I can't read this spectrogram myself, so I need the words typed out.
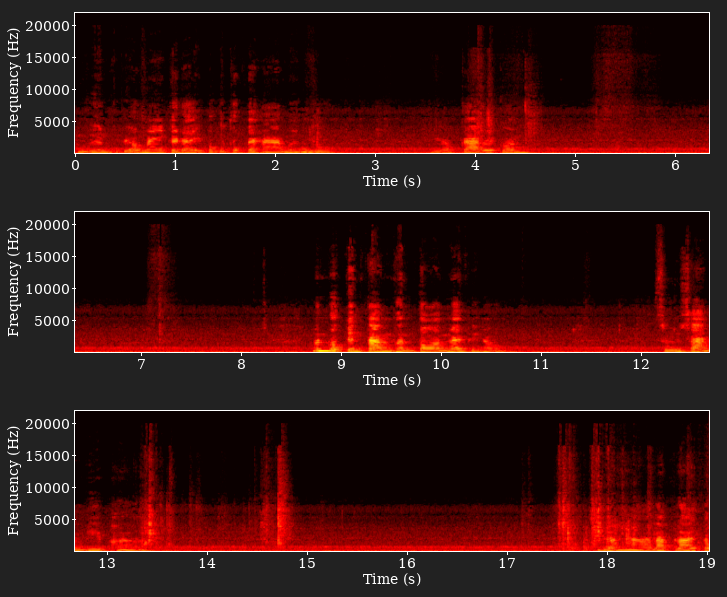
มืออื่นกูไปเอาไม่ก็ได้เพราะกูต้องไปหามึงอยู่เดี๋ยวกาไปก่อน มันว่าเป็นตามขั้นตอนไหมพี่น้องศูนย์สามยี่ห้าเดือนนารับร้ายโต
